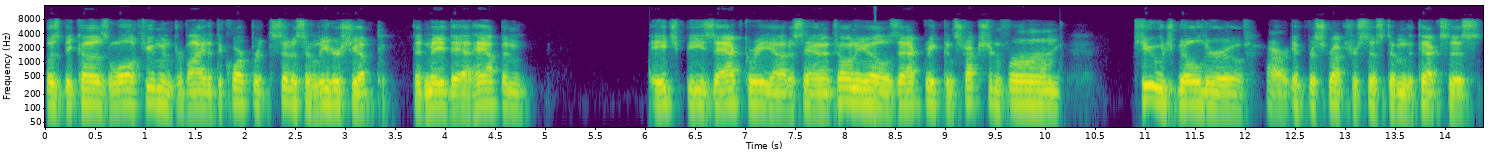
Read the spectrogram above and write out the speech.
was because Walt Humann provided the corporate citizen leadership that made that happen. HB Zachry out of San Antonio, Zachry construction firm, huge builder of our infrastructure system, in the Texas.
